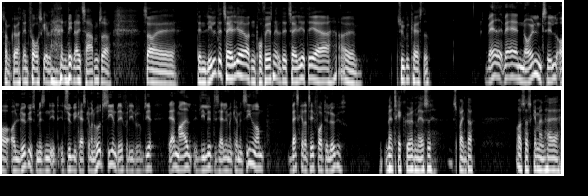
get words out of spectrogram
som gør den forskel, at han vinder etappen. Så, så øh, den lille detalje og den professionelle detalje, det er øh, cykelkastet. Hvad, hvad er nøglen til at, at lykkes med sådan et, et cykelkast? Kan man overhovedet sige om det? Fordi du som siger, det er en meget lille detalje, men kan man sige noget om, hvad skal der til for, at det lykkes? Man skal køre en masse sprinter, og så skal man have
